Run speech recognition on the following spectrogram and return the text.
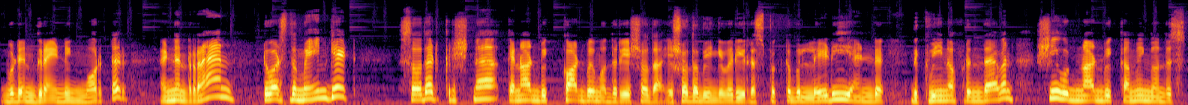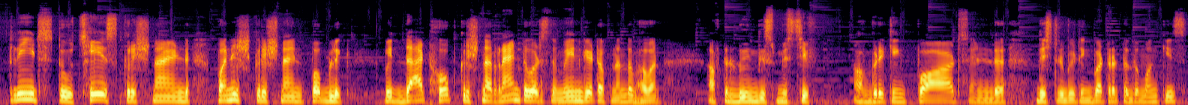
wooden grinding mortar and then ran towards the main gate. so that Krishna cannot be caught by Mother Yashoda. Yashoda being a very respectable lady and the queen of Vrindavan, she would not be coming on the streets to chase Krishna and punish Krishna in public. With that hope, Krishna ran towards the main gate of Nanda Bhavan after doing this mischief of breaking pots and uh, distributing butter to the monkeys.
